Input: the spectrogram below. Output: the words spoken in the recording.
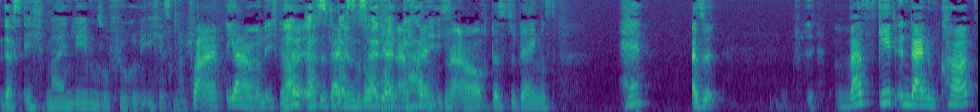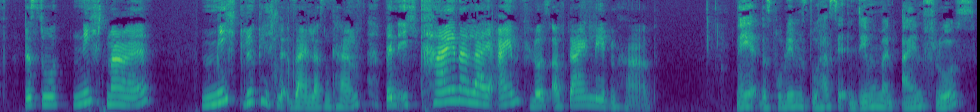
Dass ich mein Leben so führe, wie ich es möchte. Vor allem, ja, und ich finde, Na, das, es ist halt in so halt vielen halt Aspekten auch, dass du denkst, hä? Also, was geht in deinem Kopf, dass du nicht mal mich glücklich sein lassen kannst, wenn ich keinerlei Einfluss auf dein Leben habe? Naja, das Problem ist, du hast ja in dem Moment Einfluss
